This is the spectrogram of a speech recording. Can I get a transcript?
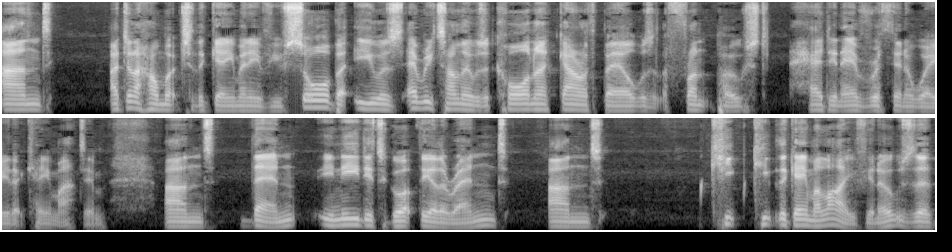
And I don't know how much of the game any of you saw, but he was every time there was a corner, Gareth Bale was at the front post, heading everything away that came at him, and then he needed to go up the other end and keep keep the game alive. You know, it was the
